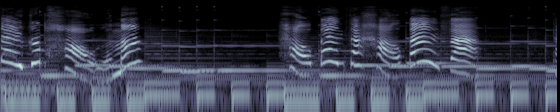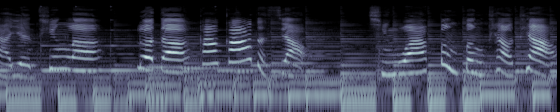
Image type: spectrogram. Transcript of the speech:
带着跑了吗？好办法，好办法！大雁听了，乐得嘎嘎的叫，青蛙蹦蹦跳跳，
